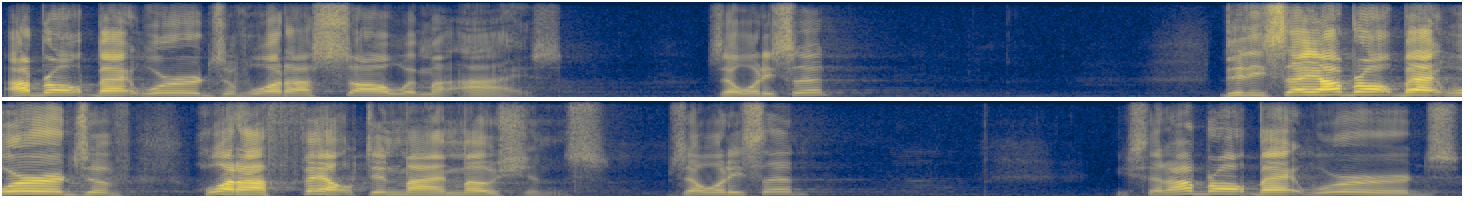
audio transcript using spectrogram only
I brought back words of what I saw with my eyes. Is that what he said? Did he say, I brought back words of what I felt in my emotions? Is that what he said? He said, I brought back words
